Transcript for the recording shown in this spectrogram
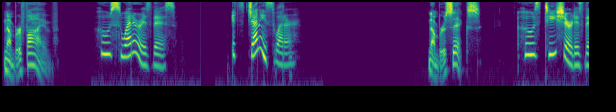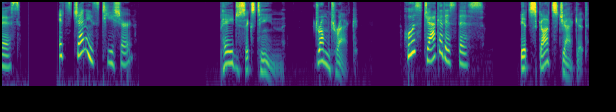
Number 5. Whose sweater is this? It's Jenny's sweater. Number 6. Whose t-shirt is this? It's Jenny's t-shirt. Page 16. Drum track. Whose jacket is this? It's Scott's jacket.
